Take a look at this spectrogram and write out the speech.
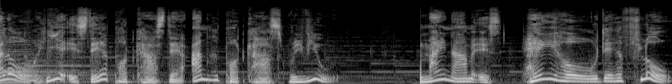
Hallo, hier ist der Podcast, der andere Podcast Review. Mein Name ist Hey Ho, der Flo.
